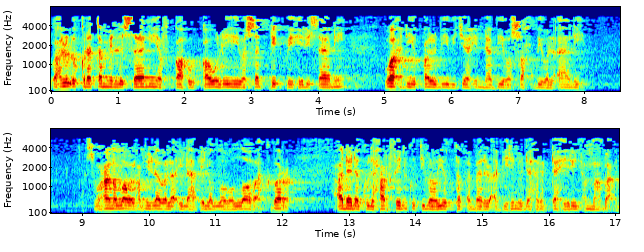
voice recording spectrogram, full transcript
وأهل الاكره من لساني يفقه قولي وسدد به لساني واهدي قلبي بجاه النبي والصحب والآلي. سبحان الله والحمد لله ولا إله إلا الله والله أكبر. عدد كل حرف كتب ويكتب أبار العبيرين ودهر الداهرين أما بعد.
